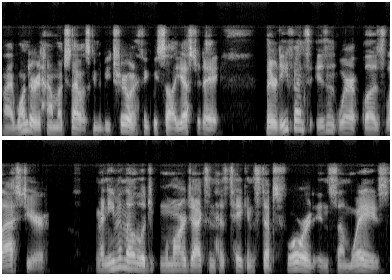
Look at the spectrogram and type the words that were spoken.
And I wondered how much that was going to be true. And I think we saw yesterday their defense isn't where it was last year. And even though Lamar Jackson has taken steps forward in some ways,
